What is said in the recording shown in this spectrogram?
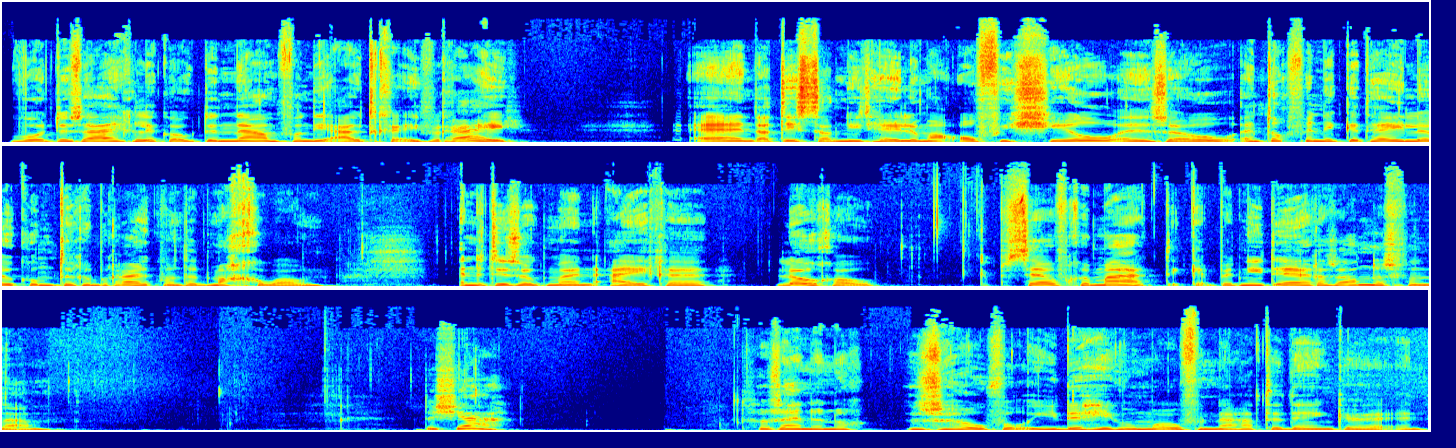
wordt dus eigenlijk ook de naam van die uitgeverij. En dat is dan niet helemaal officieel en zo. En toch vind ik het heel leuk om te gebruiken, want dat mag gewoon. En het is ook mijn eigen logo. Ik heb het zelf gemaakt. Ik heb het niet ergens anders vandaan. Dus ja, zo zijn er nog zoveel ideeën om over na te denken. En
